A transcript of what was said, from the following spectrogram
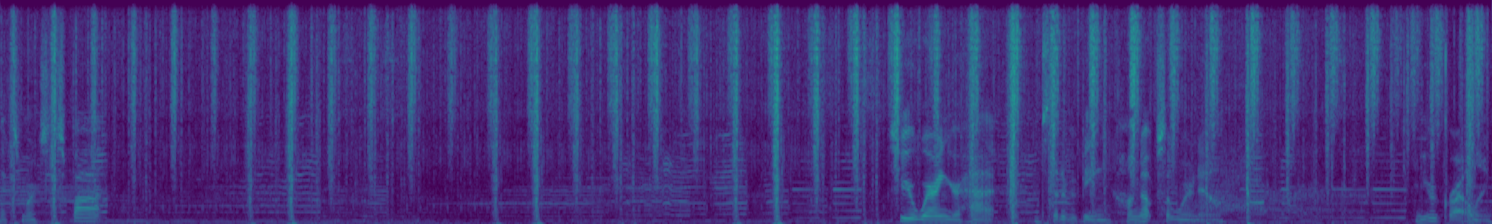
X marks the spot. So you're wearing your hat instead of it being hung up somewhere now. And you're growling.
